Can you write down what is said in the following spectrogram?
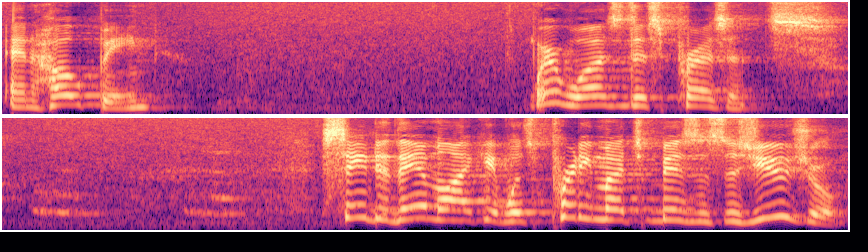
and hoping. Where was this presence? Seemed to them like it was pretty much business as usual.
